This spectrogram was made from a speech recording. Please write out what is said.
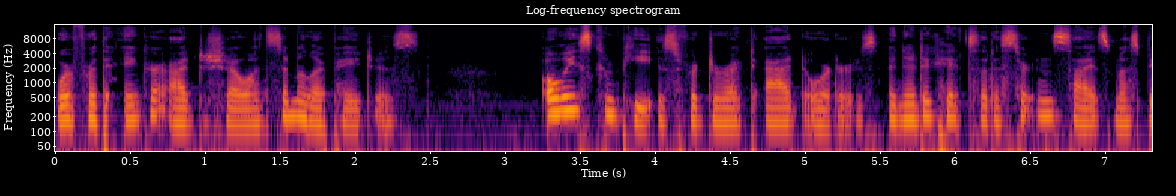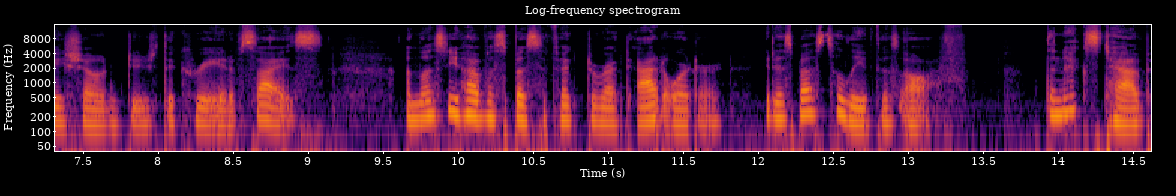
or for the anchor ad to show on similar pages. Always Compete is for direct ad orders and indicates that a certain size must be shown due to the creative size. Unless you have a specific direct ad order, it is best to leave this off. The next tab,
